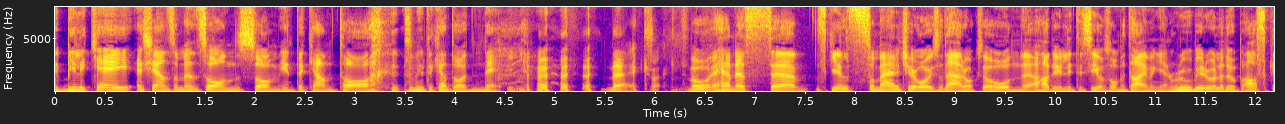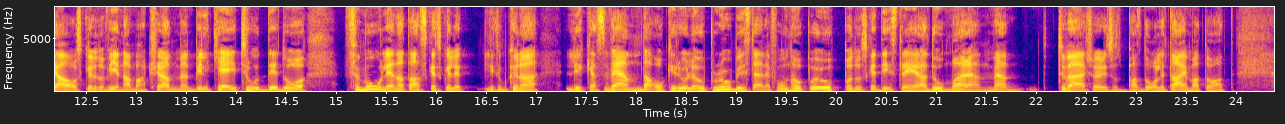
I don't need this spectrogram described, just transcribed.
Billy Kay känns som en sån som inte kan ta, som inte kan ta ett nej. nej, exakt. Och hennes eh, skills som manager var ju sådär också. Hon hade ju lite si och så med tajmingen. Ruby rullade upp Aska och skulle då vinna matchen, men Billy Kay trodde då förmodligen att Aska skulle liksom kunna lyckas vända och rulla upp Ruby istället, för hon hoppar upp och då ska distrahera domaren. Men tyvärr så är det så pass dåligt tajmat då att,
